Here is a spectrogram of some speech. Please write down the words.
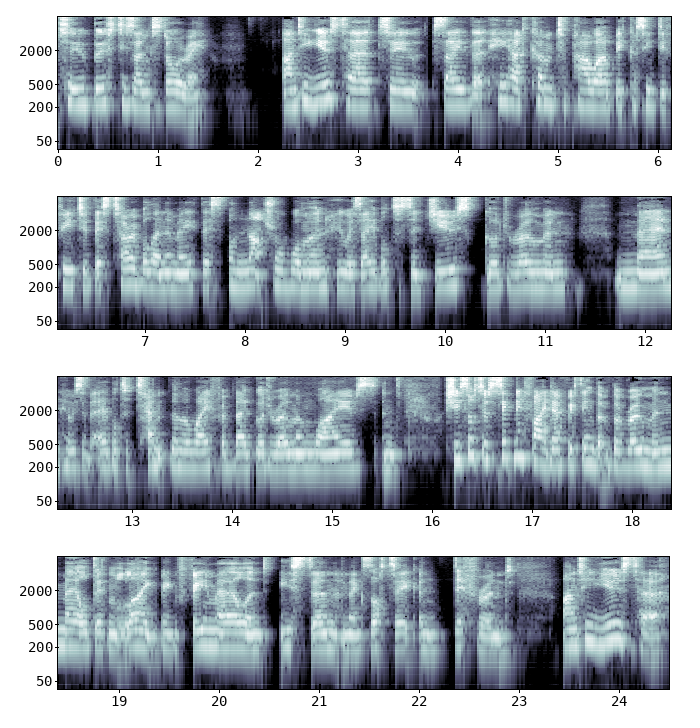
to boost his own story. And he used her to say that he had come to power because he defeated this terrible enemy, this unnatural woman who was able to seduce good Roman men, who was able to tempt them away from their good Roman wives. And she sort of signified everything that the Roman male didn't like, being female and Eastern and exotic and different. And he used her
